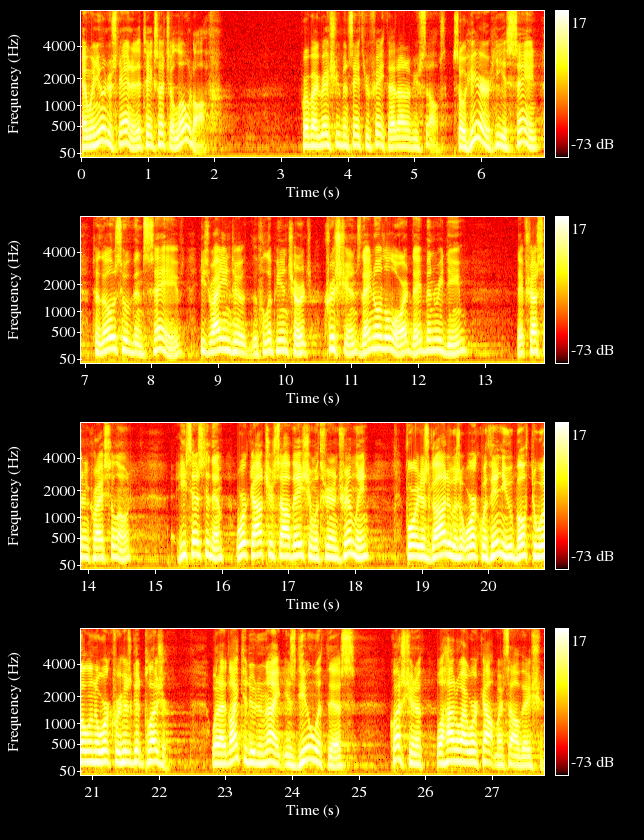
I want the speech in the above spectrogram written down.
And when you understand it, it takes such a load off. For by grace you've been saved through faith, that out of yourselves. So here he is saying to those who have been saved, he's writing to the Philippian church, Christians, they know the Lord, they've been redeemed, they've trusted in Christ alone he says to them, Work out your salvation with fear and trembling, for it is God who is at work within you, both to will and to work for his good pleasure. What I'd like to do tonight is deal with this question of, well, how do I work out my salvation?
